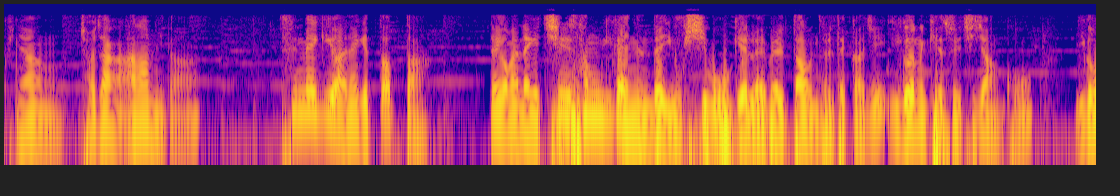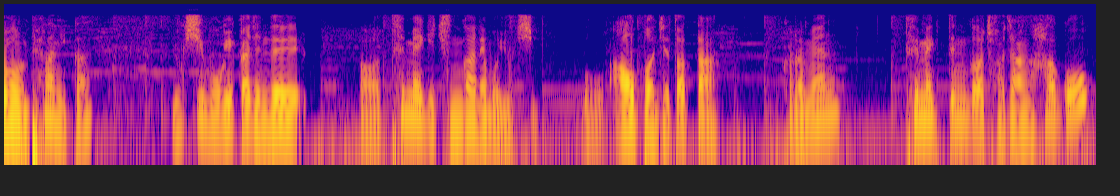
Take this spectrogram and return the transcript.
그냥 저장 안 합니다. 트맥이 만약에 떴다. 내가 만약에 73기가 있는데 65개 레벨 다운 될 때까지 이거는 개수에 치지 않고 이거 보면 편하니까 65개까지인데 어, 트맥이 중간에 뭐 60, 뭐 떴다. 그러면 트맥 뜬 거 저장하고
